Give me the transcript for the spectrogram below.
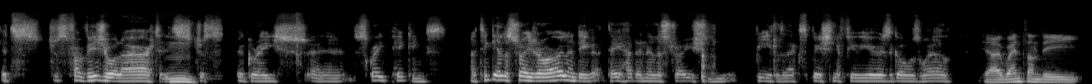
It's just for visual art, it's mm. just a great, uh, it's great pickings. I think Illustrator Ireland, they, they had an illustration Beatles exhibition a few years ago as well. Yeah, I went on the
